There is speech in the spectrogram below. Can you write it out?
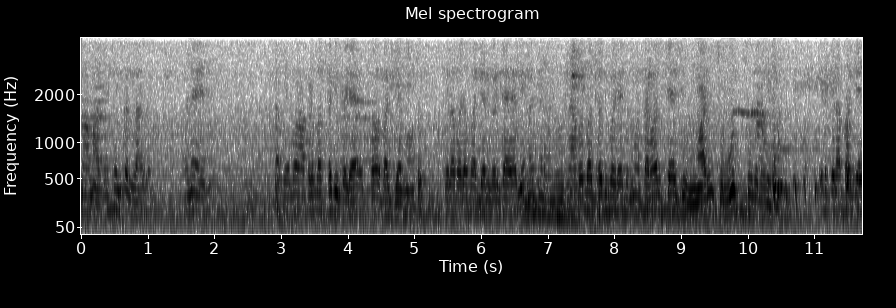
નામ હતું લાગે અને તેમાં આપણે બથડી પડ્યા છ ભાગ્યામાં. પેલા બધા ભાગ્યા ગણકાયા નહીં. આપણે બથડી પડ્યા. તો તમારું છે શું? મારું છું હું જ છું બધું. એટલે પેલા ભાગ્યા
